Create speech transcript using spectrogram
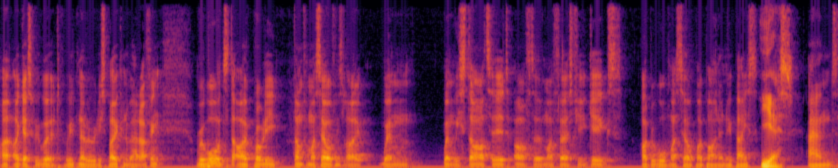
I, I guess we would. We've never really spoken about it. I think rewards that I've probably done for myself is like when when we started after my first few gigs, I'd reward myself by buying a new bass. Yes. And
